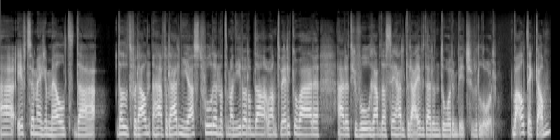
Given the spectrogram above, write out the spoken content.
uh, heeft zij mij gemeld dat, dat het voor haar, voor haar niet juist voelde en dat de manier waarop dat we aan het werken waren haar het gevoel gaf dat zij haar drive daardoor een beetje verloor. Wat altijd kan.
